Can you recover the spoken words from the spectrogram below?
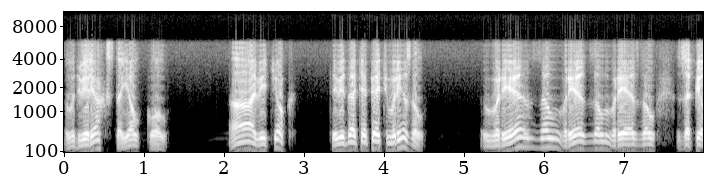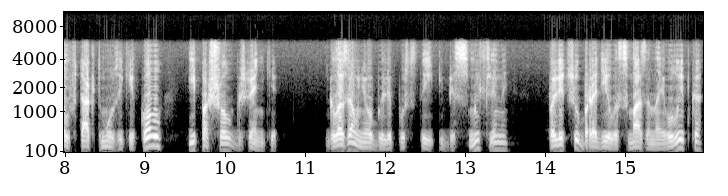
В дверях стоял кол. «А, Витек, ты, видать, опять врезал?» «Врезал, врезал, врезал», — запел в такт музыки кол и пошел к Женьке. Глаза у него были пусты и бессмысленны, по лицу бродила смазанная улыбка.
